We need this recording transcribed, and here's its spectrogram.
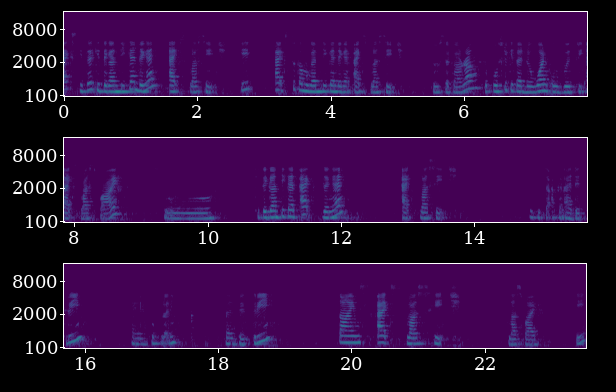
x kita kita gantikan dengan x plus h. Okay. x tu kamu gantikan dengan x plus h. So sekarang supposedly kita ada 1 over 3x plus 5. So kita gantikan x dengan x plus h. So kita akan ada 3. Eh apa pula ni? Kita ada 3 times x plus h plus 5. Okay.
